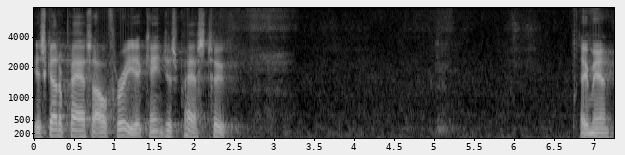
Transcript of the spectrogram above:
it's got to pass all three. It can't just pass two. Amen.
